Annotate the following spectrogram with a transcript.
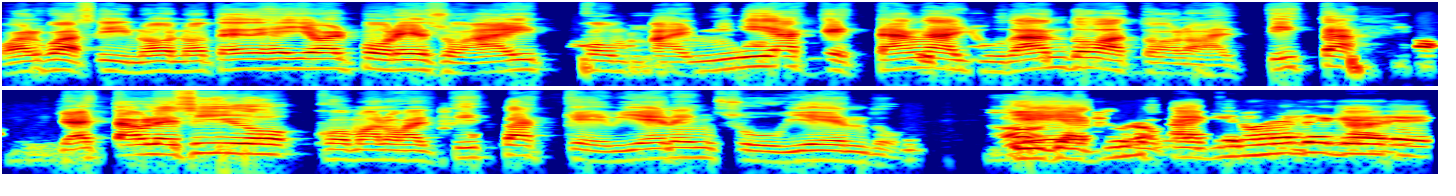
o algo así. No, no te dejes llevar por eso. Hay compañías que están ayudando a todos los artistas ya establecidos como a los artistas que vienen subiendo. Y aquí, no es de que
